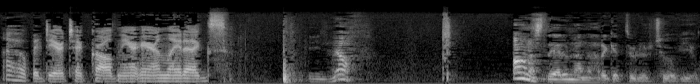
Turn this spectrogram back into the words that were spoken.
I hope a deer tick crawled near here and laid eggs. Enough. Honestly, I do not know how to get through to the two of you.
